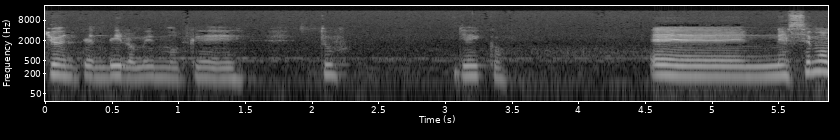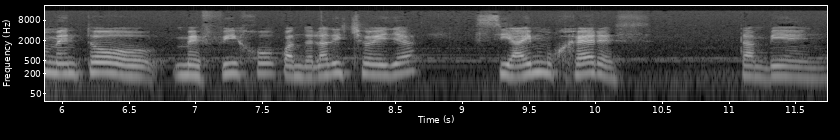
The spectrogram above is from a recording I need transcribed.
yo entendí lo mismo que tú, Jacob. En ese momento me fijo, cuando le ha dicho ella, si hay mujeres también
